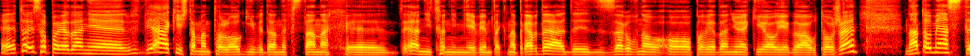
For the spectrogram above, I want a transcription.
E, to jest opowiadanie jakiejś tam antologii wydane w Stanach. E, ja nic o nim nie wiem tak naprawdę, zarówno o opowiadaniu, jak i o jego autorze. Natomiast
